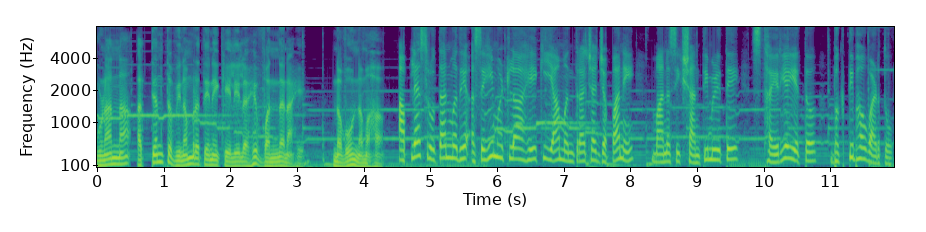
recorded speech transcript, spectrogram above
गुणांना अत्यंत विनम्रतेने केलेलं हे वंदन आहे. नवो नमः. आपल्या स्रोतांमध्ये असेही म्हटलं आहे की या मंत्राच्या जपाने मानसिक शांती मिळते स्थैर्य येतं भक्तिभाव वाढतो.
